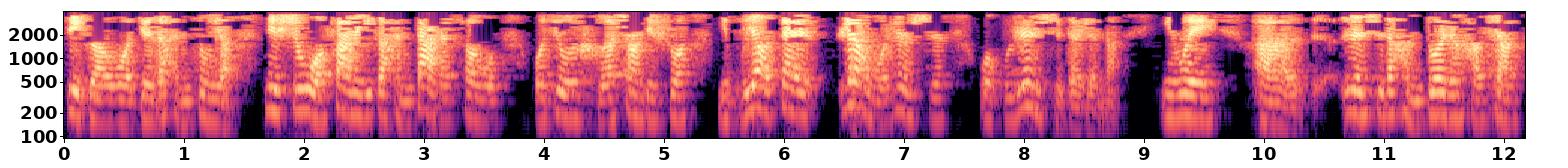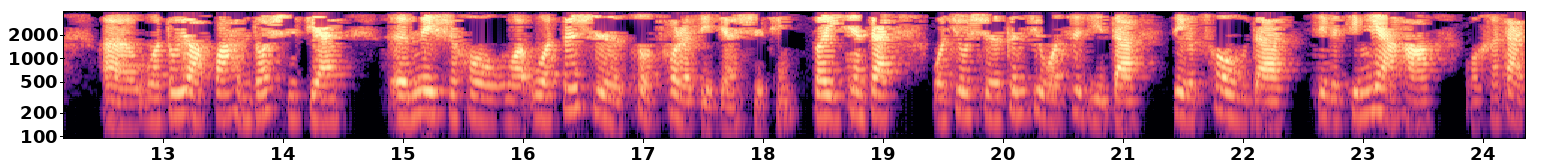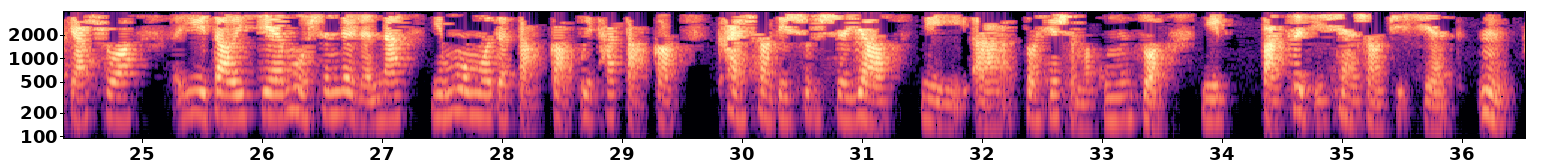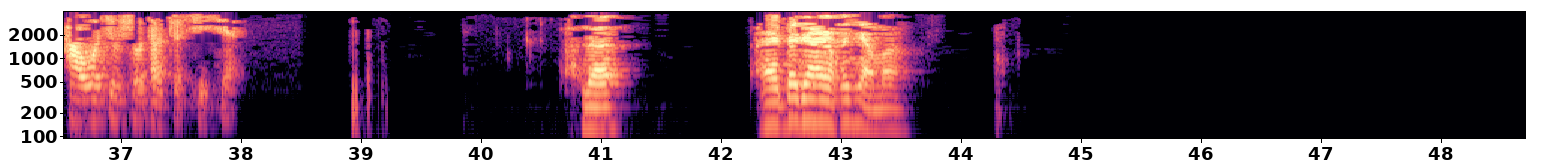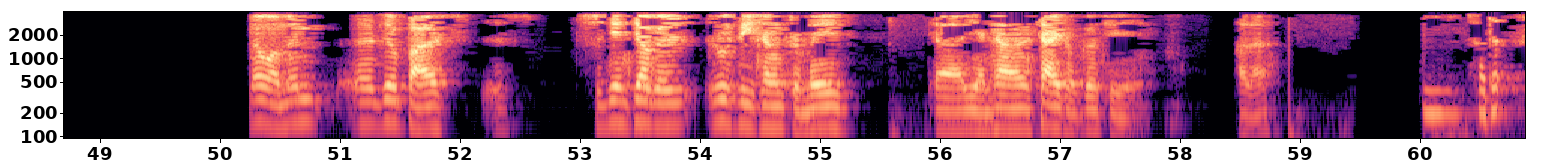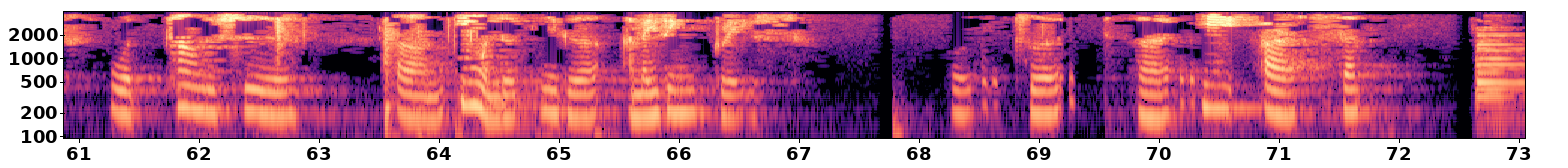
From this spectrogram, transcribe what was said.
这个我觉得很重要。那时我犯了一个很大的错误，我就和上帝说：“你不要再让我认识我不认识的人了，因为呃，认识的很多人好像呃，我都要花很多时间。呃，那时候我我真是做错了这件事情，所以现在我就是根据我自己的这个错误的这个经验哈，我和大家说。”遇到一些陌生的人呢，你默默的祷告，为他祷告，看上帝是不是要你啊做些什么工作，你把自己献上去先。嗯，好，我就说到这，谢谢。好的，大家还有分享吗？那我们呃就把。时间交给 Rose 医生，准备呃演唱下一首歌曲。好了。嗯，好的，我唱的是嗯英文的那个 Amazing Grace。我说呃一二三。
